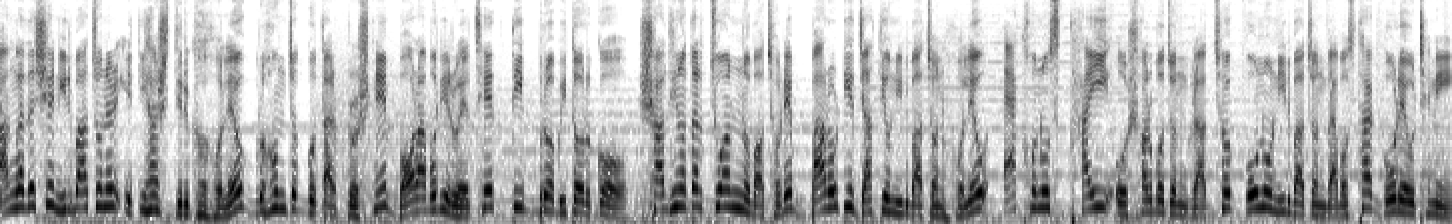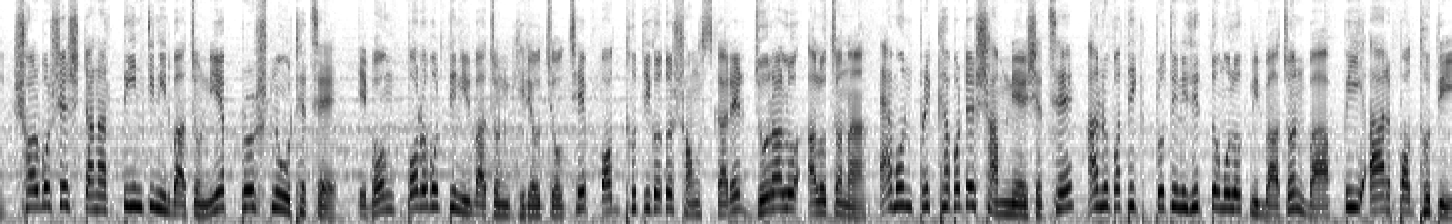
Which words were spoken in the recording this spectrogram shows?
বাংলাদেশে নির্বাচনের ইতিহাস দীর্ঘ হলেও গ্রহণযোগ্যতার প্রশ্নে বরাবরই রয়েছে তীব্র বিতর্ক। স্বাধীনতার চুয়ান্ন বছরে বারোটি জাতীয় নির্বাচন হলেও এখনও স্থায়ী ও সর্বজনগ্রাহ্য কোনো নির্বাচন ব্যবস্থা গড়ে ওঠেনি। সর্বশেষ টানা তিনটি নির্বাচন নিয়ে প্রশ্ন উঠেছে এবং পরবর্তী নির্বাচন ঘিরেও চলছে পদ্ধতিগত সংস্কারের জোরালো আলোচনা। এমন প্রেক্ষাপটের সামনে এসেছে আনুপাতিক প্রতিনিধিত্বমূলক নির্বাচন বা পিআর পদ্ধতি।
